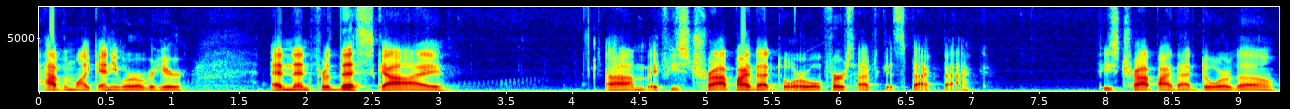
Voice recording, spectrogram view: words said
have him like anywhere over here. And then for this guy, um, if he's trapped by that door, we'll first have to get spec back. If he's trapped by that door, though,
